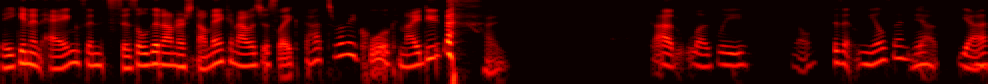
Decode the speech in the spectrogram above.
bacon and eggs and sizzled it on her stomach. And I was just like, that's really cool. Can I do that? God, Leslie Niels. Is it Nielsen? Yeah. Yes. Yeah. Yeah.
